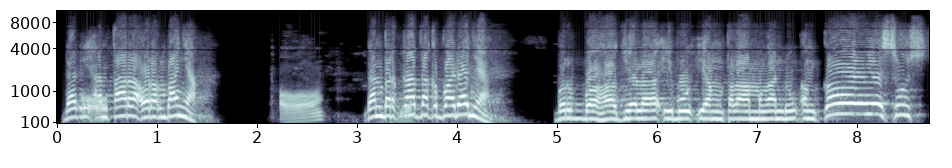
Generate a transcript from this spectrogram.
dari Oh. antara orang banyak Oh, dan berkata kepadanya, Berbahagialah ibu yang telah mengandung engkau, Yesus,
